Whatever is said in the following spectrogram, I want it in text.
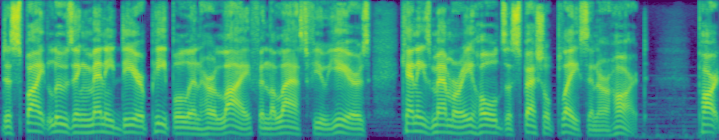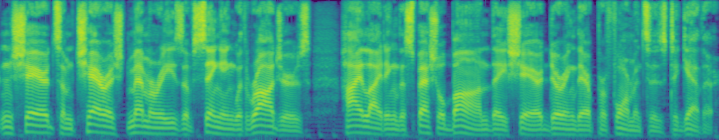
Despite losing many dear people in her life in the last few years, Kenny's memory holds a special place in her heart. Parton shared some cherished memories of singing with Rogers, highlighting the special bond they shared during their performances together.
